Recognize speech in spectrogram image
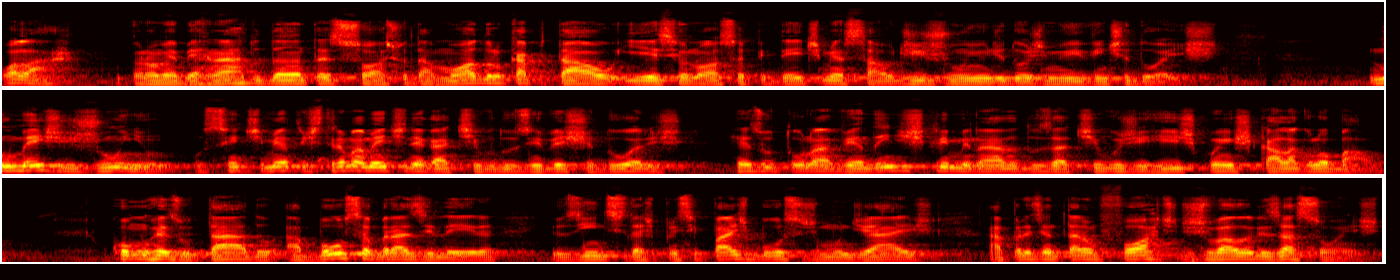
Olá, meu nome é Bernardo Dantas, sócio da Módulo Capital e esse é o nosso update mensal de junho de 2022. No mês de junho, o sentimento extremamente negativo dos investidores resultou na venda indiscriminada dos ativos de risco em escala global. Como resultado, a bolsa brasileira e os índices das principais bolsas mundiais apresentaram fortes desvalorizações.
